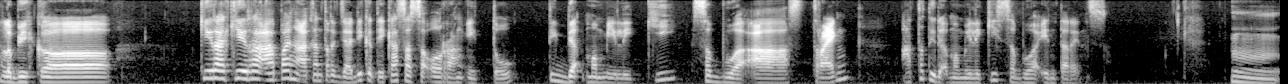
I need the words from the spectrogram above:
lebih ke kira-kira apa yang akan terjadi ketika seseorang itu tidak memiliki sebuah uh, strength atau tidak memiliki sebuah endurance. Hmm,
